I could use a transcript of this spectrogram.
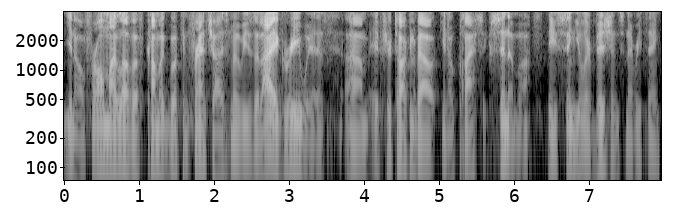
you know for all my love of comic book and franchise movies that I agree with. Um, if you're talking about you know classic cinema, these singular visions and everything.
